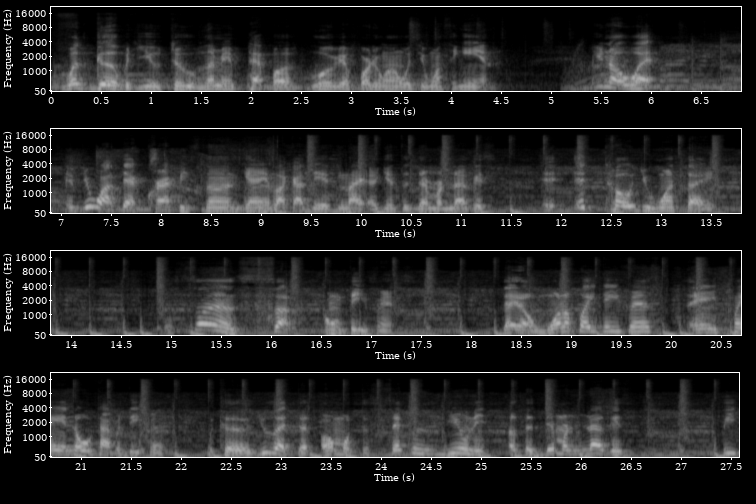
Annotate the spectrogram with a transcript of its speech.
What's good with YouTube? Lemon Pepper Louisville 41 with you once again. You know what? If you watch that crappy Sun game like I did tonight against the Denver Nuggets, it, it told you one thing. The Suns suck on defense. They don't want to play defense. They ain't playing no type of defense because you let the almost the second unit of the Denver Nuggets beat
